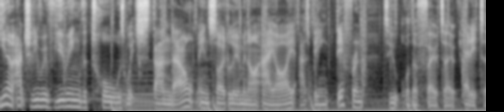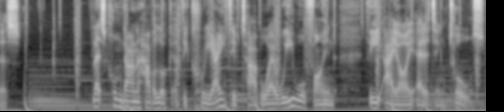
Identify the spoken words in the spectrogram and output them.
you know, actually reviewing the tools which stand out inside Luminar AI as being different to other photo editors. Let's come down and have a look at the Creative tab where we will find the AI editing tools.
